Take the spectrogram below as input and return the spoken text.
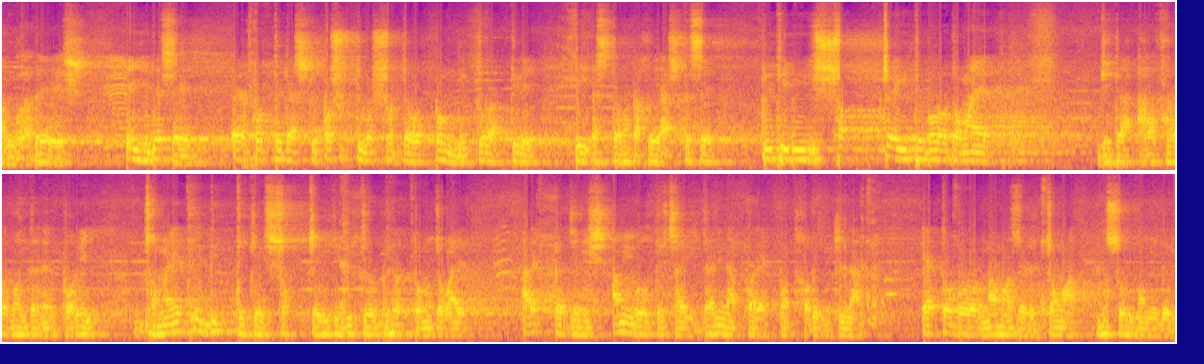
বাংলাদেশ। এই দেশে এরপর থেকে আজকে পঁয়ষট্টি বছর যাবৎ টঙ্গী চূড়াত্তীরে এই ইজতেমাটা হয়ে আসতেছে। পৃথিবীর সবচাইতে বড় জমায়েত, যেটা আরাফার ময়দানের পরেই জমায়েতের দিক থেকে সবচেয়ে দ্বিতীয় বৃহত্তম জমায়েত। আরেকটা জিনিস আমি বলতে চাই, জানি না আপনারা একমত হবেন কিনা। এত বড় নামাজের জমাত মুসলমানদের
